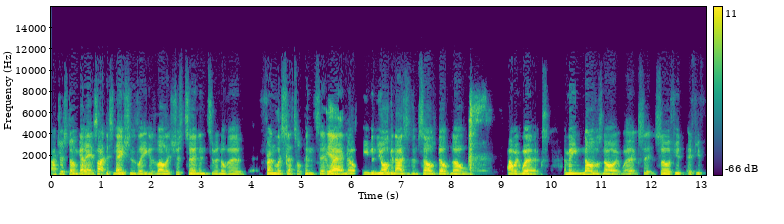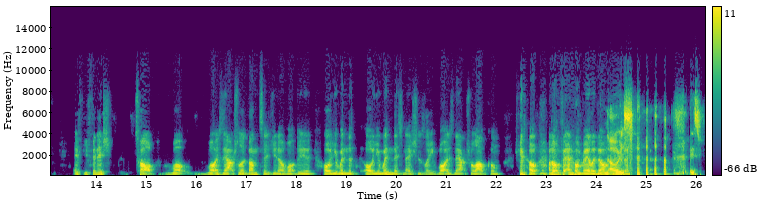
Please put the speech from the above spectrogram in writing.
I just don't get it. It's like this Nations League as well. It's just turned into another friendly setup, isn't it? Yeah. Where no, even the organisers themselves don't know how it works. I mean, none of us know how it works. It, so if you if you if you finish top, what what is the actual advantage? You know, what do you or you win the or you win this Nations League? What is the actual outcome? You know, I don't think anyone really knows. No, it's it's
